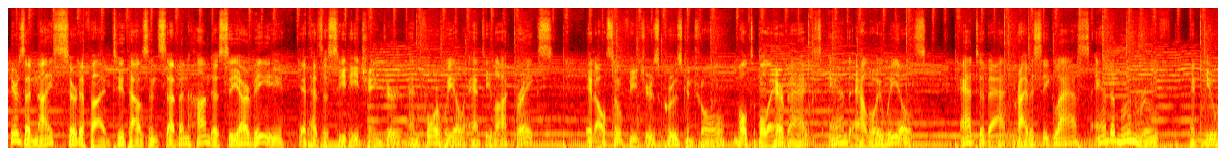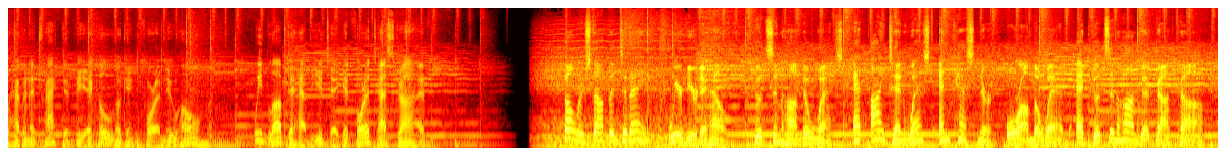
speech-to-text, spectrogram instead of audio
Here's a nice certified 2007 Honda CRV. It has a CD changer and four-wheel anti-lock brakes. It also features cruise control, multiple airbags, and alloy wheels. Add to that privacy glass and a moonroof, and you have an attractive vehicle looking for a new home. We'd love to have you take it for a test drive. Call or stop in today. We're here to help. Goodson Honda West at I 10 West and Gessner or on the web at goodsonhonda.com.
